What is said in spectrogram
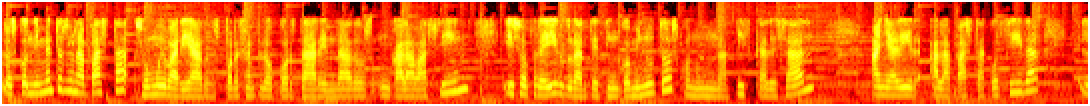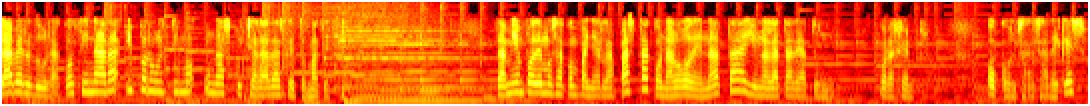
Los condimentos de una pasta son muy variados, por ejemplo, cortar en dados un calabacín y sofreír durante 5 minutos con una pizca de sal, añadir a la pasta cocida la verdura cocinada y por último unas cucharadas de tomate frito. También podemos acompañar la pasta con algo de nata y una lata de atún, por ejemplo, o con salsa de queso.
